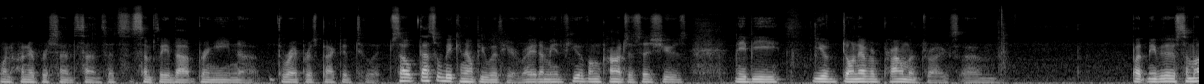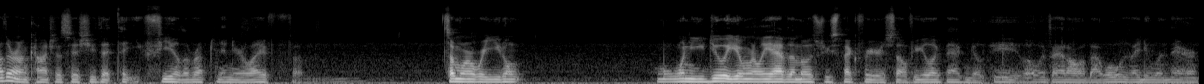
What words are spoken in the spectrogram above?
100% sense. It's simply about bringing uh, the right perspective to it. So that's what we can help you with here, right? I mean, if you have unconscious issues, maybe you don't have a problem with drugs, um, but maybe there's some other unconscious issue that, that you feel erupting in your life, um, somewhere where you don't, when you do it, you don't really have the most respect for yourself. You look back and go, what was that all about? What was I doing there?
